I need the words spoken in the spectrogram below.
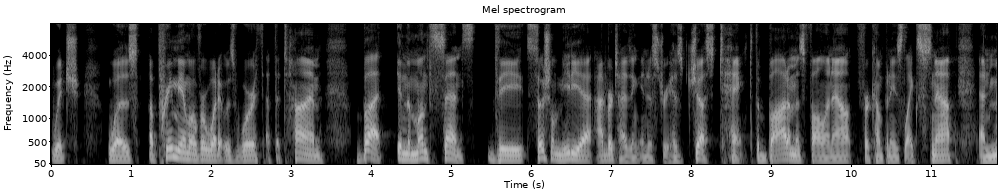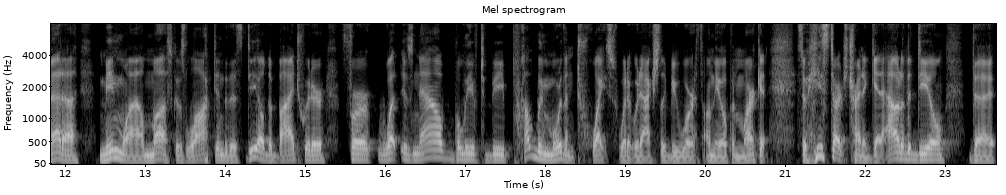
which was a premium over what it was worth at the time. But in the months since, the social media advertising industry has just tanked. The bottom has fallen out for companies like Snap and Meta. Meanwhile, Musk is locked into this deal to buy Twitter for what is now believed to be probably more than twice what it would actually be worth on the open market. So he starts trying to get out of the deal. The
